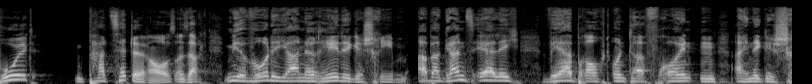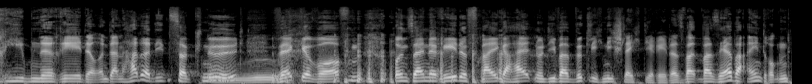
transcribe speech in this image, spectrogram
holt ein paar Zettel raus und sagt, mir wurde ja eine Rede geschrieben, aber ganz ehrlich, wer braucht unter Freunden eine geschriebene Rede? Und dann hat er die zerknüllt, uh. weggeworfen und seine Rede frei gehalten und die war wirklich nicht schlecht, die Rede. Das war, war sehr beeindruckend.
